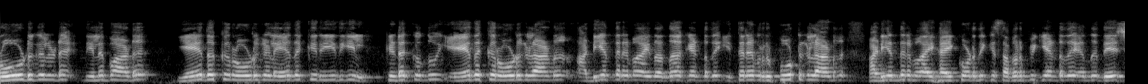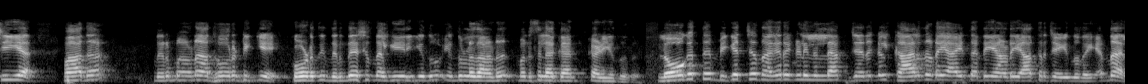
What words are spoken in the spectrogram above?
റോഡുകളുടെ നിലപാട് ഏതൊക്കെ റോഡുകൾ ഏതൊക്കെ രീതിയിൽ കിടക്കുന്നു ഏതൊക്കെ റോഡുകളാണ് അടിയന്തരമായി നന്നാക്കേണ്ടത് ഇത്തരം റിപ്പോർട്ടുകളാണ് അടിയന്തരമായി ഹൈക്കോടതിക്ക് സമർപ്പിക്കേണ്ടത് എന്ന് ദേശീയ പാത നിർമ്മാണ അതോറിറ്റിക്ക് കോടതി നിർദ്ദേശം നൽകിയിരിക്കുന്നു എന്നുള്ളതാണ് മനസ്സിലാക്കാൻ കഴിയുന്നത്. ലോകത്തെ മികച്ച നഗരങ്ങളിലെല്ലാം ജനങ്ങൾ കാൽനടയായി തന്നെയാണ് യാത്ര ചെയ്യുന്നത്. എന്നാൽ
